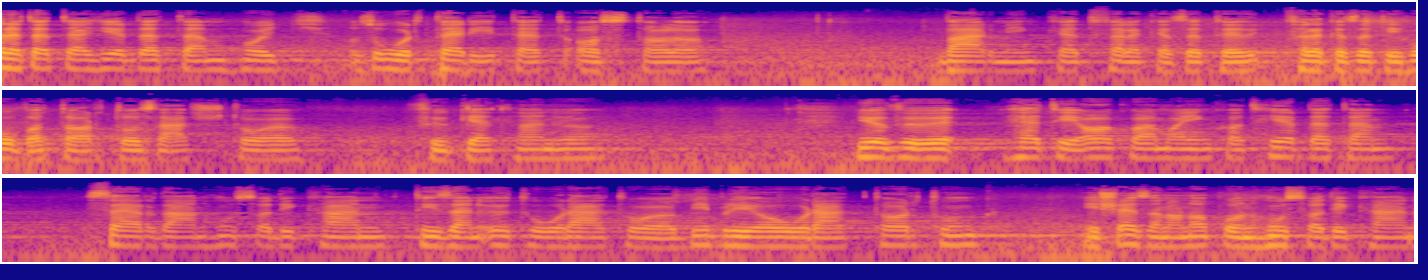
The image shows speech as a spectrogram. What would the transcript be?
Szeretettel hirdettem, hogy az Úr terített asztala vár minket felekezeti, felekezeti hovatartozástól függetlenül. Jövő heti alkalmainkat hirdetem, szerdán 20-án 15 órától bibliaórát tartunk, és ezen a napon 20-án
